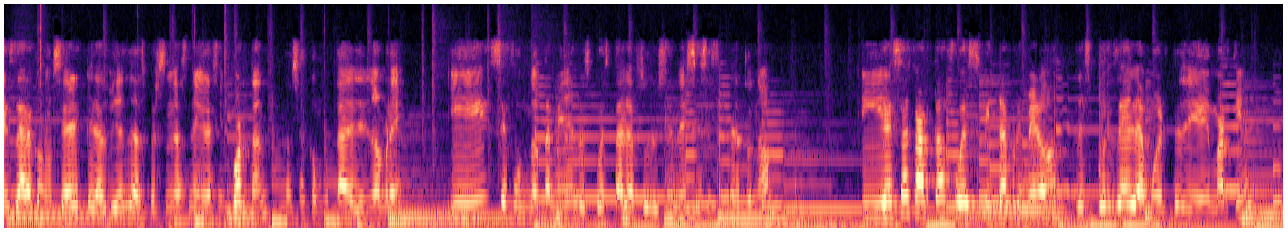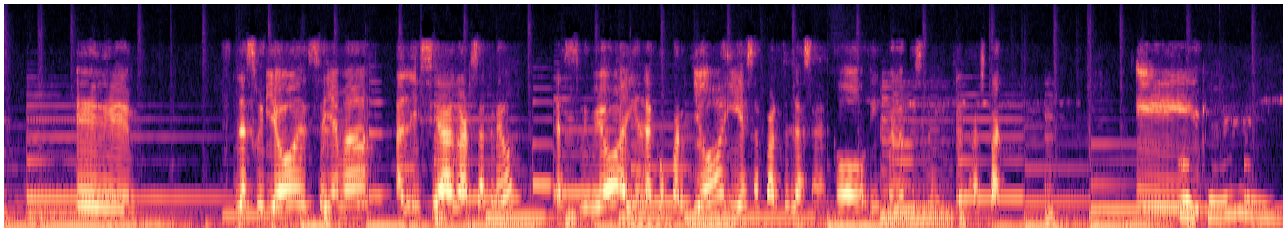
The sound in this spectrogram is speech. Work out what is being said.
es dar a conocer que las vidas de las personas negras importan, o sea, como tal el nombre, y se fundó también en respuesta a la absolución de ese asesinato, ¿no? Y esa carta fue escrita primero después de la muerte de Martín. Eh, la escribió, se llama Alicia Garza, creo. La escribió, alguien la compartió y esa parte la sacó y fue lo que se convirtió en hashtag. Y okay.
